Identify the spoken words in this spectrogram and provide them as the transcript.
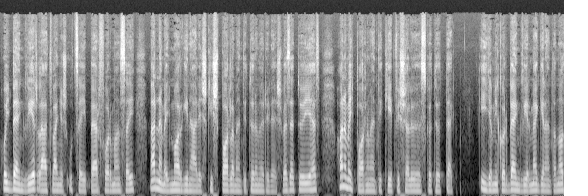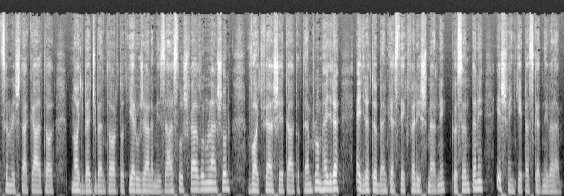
hogy Bengvir látványos utcai performanszai már nem egy marginális kis parlamenti törömörülés vezetőjéhez, hanem egy parlamenti képviselőhöz kötöttek. Így, amikor Bengvir megjelent a nacionalisták által nagy becsben tartott jeruzsálemi zászlós felvonuláson, vagy felsétált a templomhegyre, egyre többen kezdték felismerni, köszönteni és fényképezkedni vele.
